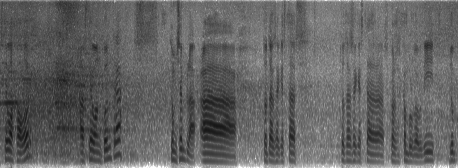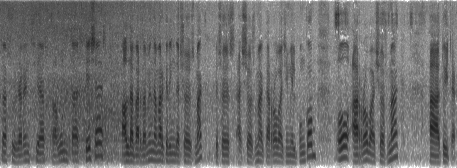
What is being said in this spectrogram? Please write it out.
Esteu a favor? Esteu en contra? Com sempre, eh, totes aquestes totes aquestes coses que em vulgueu dir, dubtes, suggerències, preguntes, queixes, al departament de màrqueting d'Això és Mac, que això és gmail.com o arroba aixòsmac a Twitter.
